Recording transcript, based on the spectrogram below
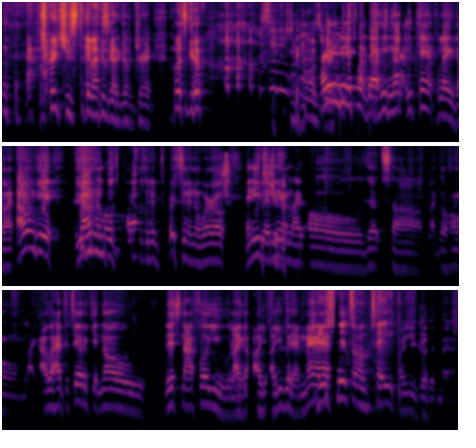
Trey, you stay back. He's got to go to Trey. What's good? I ain't being funny, dog. He not he can't play, dog. I don't get yeah, I'm the most positive person in the world. And even me, I'm like, oh, just stop, like go home. Like I would have to tell the kid, no, it's not for you. Like, are, you- are you good at His math? shit's on tape. Are you good at math?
